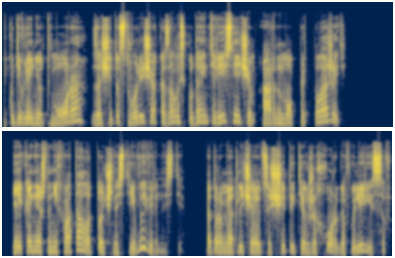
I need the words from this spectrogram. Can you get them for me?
И к удивлению Тмора, защита створища оказалась куда интереснее, чем Арн мог предположить. Ей, конечно, не хватало точности и выверенности, которыми отличаются щиты тех же хоргов или рисов,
